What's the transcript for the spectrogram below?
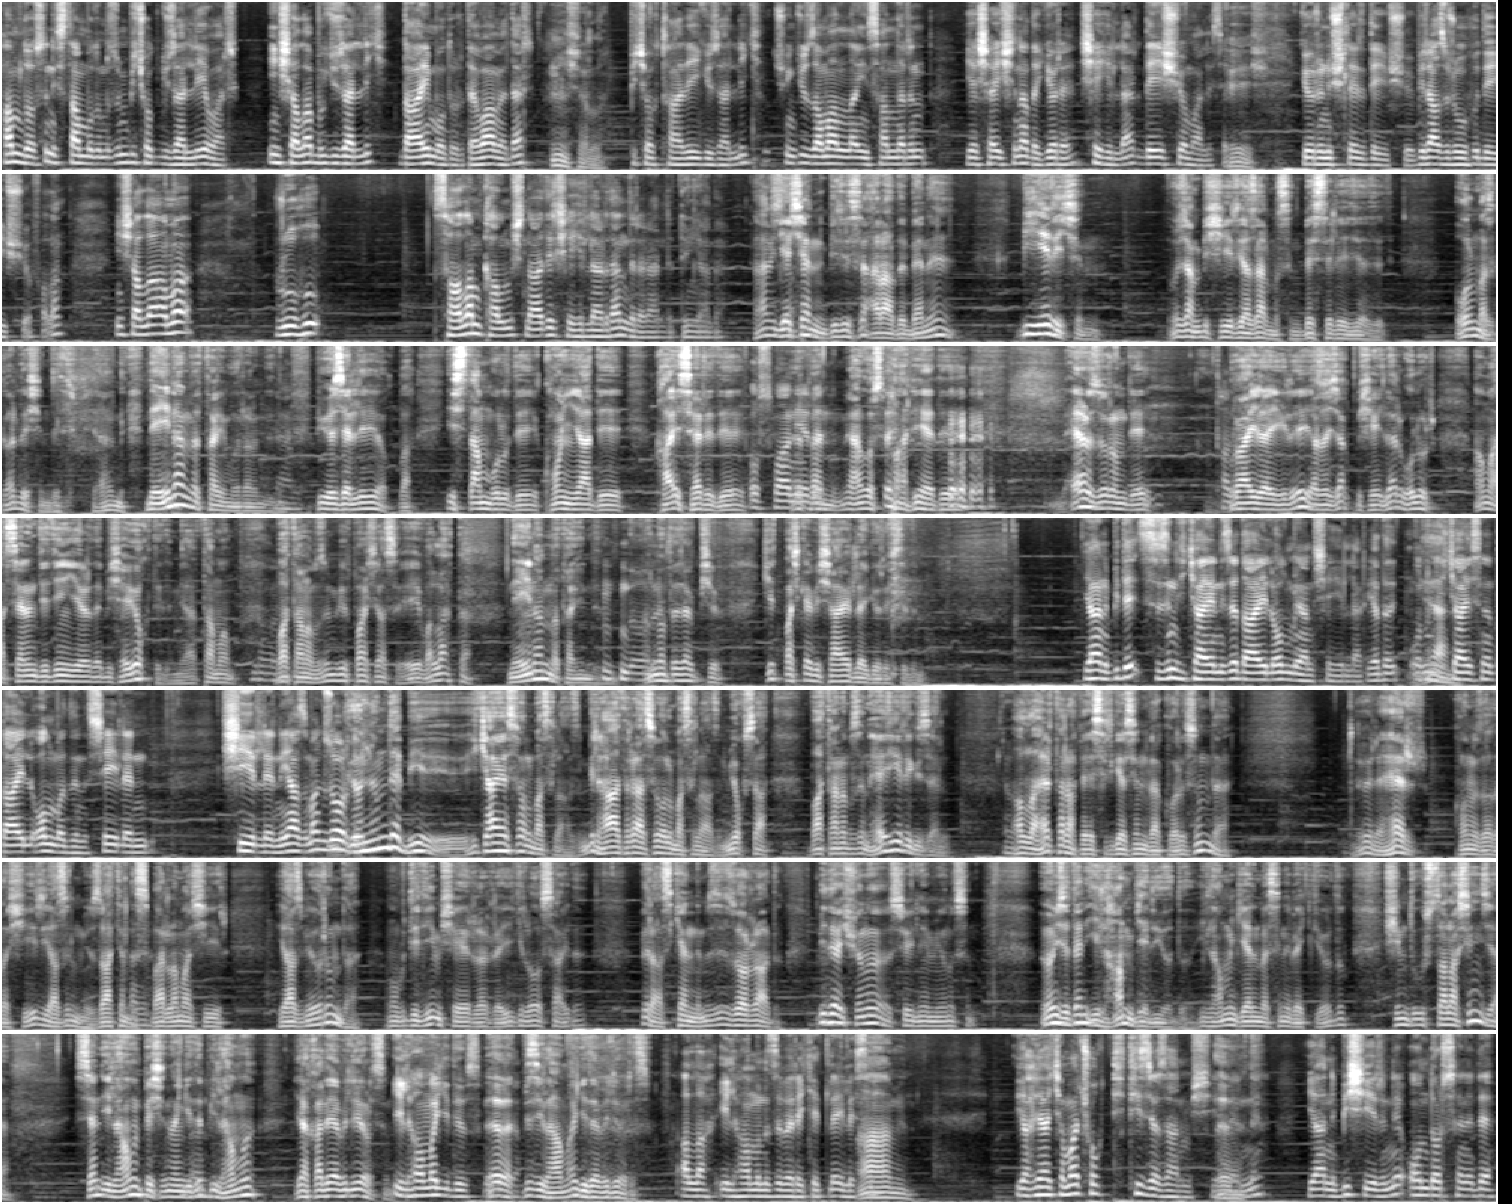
Hamdolsun İstanbul'umuzun birçok güzelliği var. İnşallah bu güzellik daim olur, devam eder. İnşallah. Birçok tarihi güzellik. Çünkü zamanla insanların yaşayışına da göre şehirler değişiyor maalesef. Değiş. görünüşleri değişiyor. Biraz ruhu değişiyor falan. İnşallah ama ruhu sağlam kalmış nadir şehirlerdendir herhalde dünyada. Hani geçen birisi aradı beni bir yer için. Hocam bir şiir yazar mısın? Besteleyeceğiz dedi. Olmaz kardeşim dedim. Yani neyin anlatayım oranın dedim. Yani. Bir özelliği yok bak. İstanbul'u de, Konya de, Kayseri de. Osmaniye'de. Efendim yani Osmaniye'de. Erzurum de. Tabii. Burayla ilgili yazacak bir şeyler olur. Ama senin dediğin yerde bir şey yok dedim ya. Tamam Doğru. vatanımızın bir parçası. Eyvallah da neyin anlatayım dedim. Doğru. Anlatacak bir şey yok. Git başka bir şairle görüş dedim. Yani bir de sizin hikayenize dahil olmayan şehirler ya da onun Yani. hikayesine dahil olmadığınız şehirlerin şiirlerini yazmak zordur. Gönlümde bir hikayesi olması lazım. Bir hatırası olması lazım. Yoksa vatanımızın her yeri güzel. Evet. Allah her tarafı esirgesin ve korusun da öyle her konuda da şiir yazılmıyor. Zaten Tabii. ısmarlama şiir yazmıyorum da ama bu dediğim şehirlerle ilgili olsaydı biraz kendimizi zorlardık. Bir de şunu söyleyeyim Yunus'um. Önceden ilham geliyordu. İlhamın gelmesini bekliyorduk. Şimdi ustalaşınca sen ilhamın peşinden gidip ilhamı yakalayabiliyorsun. İlhama gidiyorsun. Evet biz ilhama gidebiliyoruz. Allah ilhamınızı bereketli eylesin. Amin. Yahya Kemal çok titiz yazarmış şiirlerini. Yani bir şiirini 14 senede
